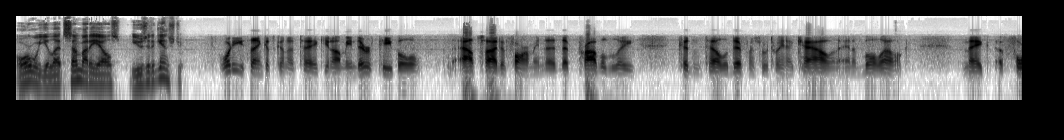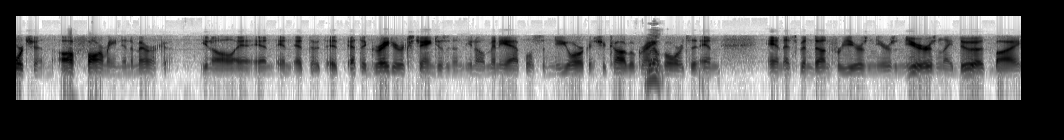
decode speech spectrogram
or will you let somebody else use it against you? What do you think it's going to take? You know, I mean, there are people outside of farming that, that probably couldn't tell the difference between a cow and a bull elk, make a fortune off farming in America. You know, and, and at the at, at the greater exchanges in you know Minneapolis and New York and Chicago grain Well- boards, and and and it's been done for years and years and years, and they do it by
